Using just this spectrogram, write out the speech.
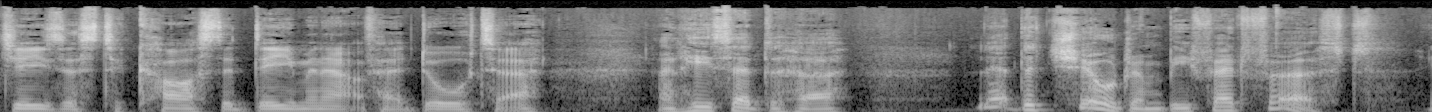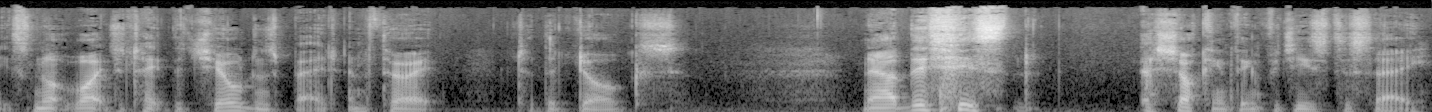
Jesus to cast a demon out of her daughter. And he said to her, Let the children be fed first. It's not right to take the children's bed and throw it to the dogs. Now, this is a shocking thing for Jesus to say.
